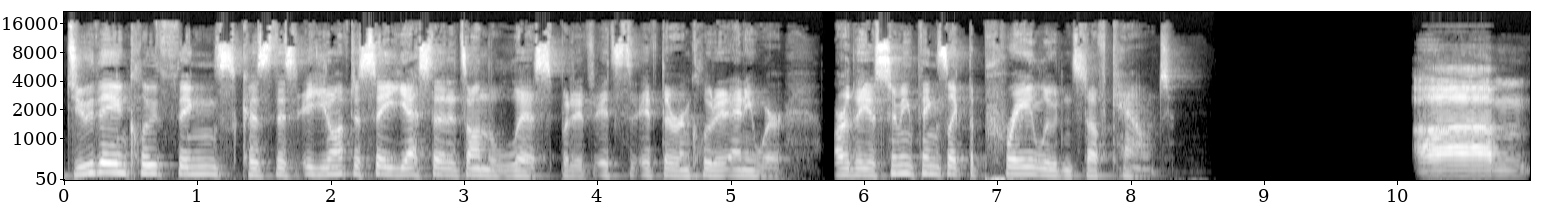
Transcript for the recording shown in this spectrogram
Do they include things cuz this you don't have to say yes that it's on the list, but if it's if they're included anywhere, are they assuming things like the prelude and stuff count? Um,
